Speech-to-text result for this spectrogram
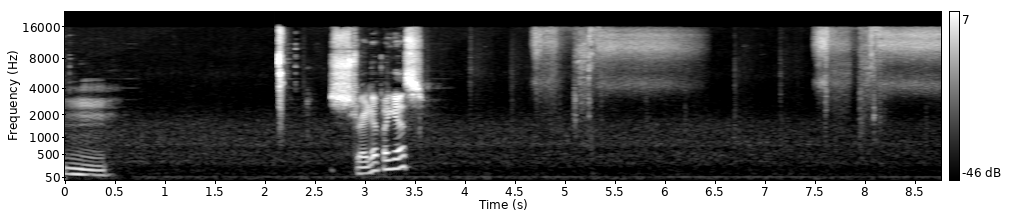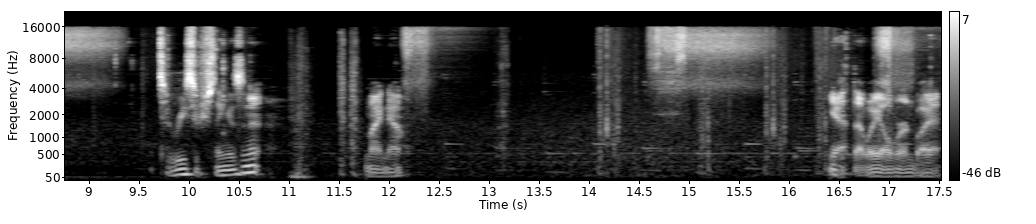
Hmm. Straight up, I guess? It's a research thing, isn't it? Mine now. Yeah, that way I'll run by it.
